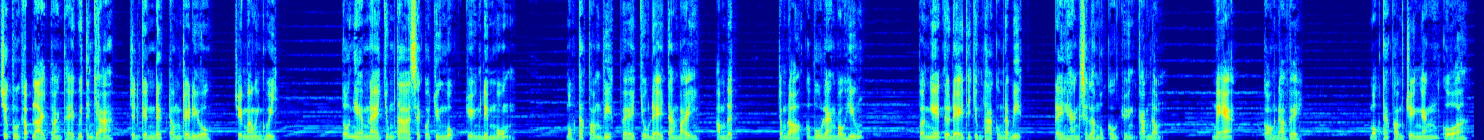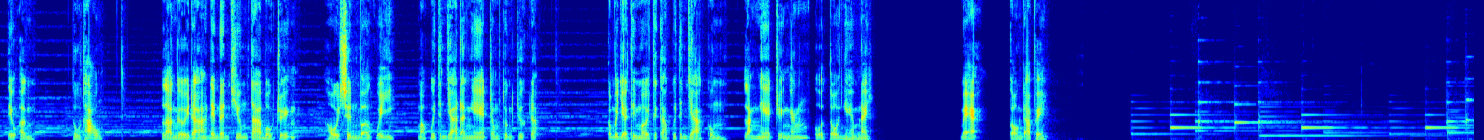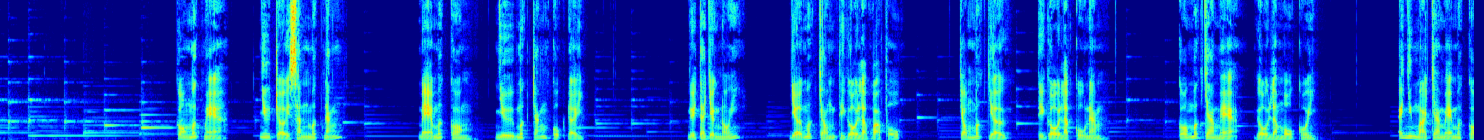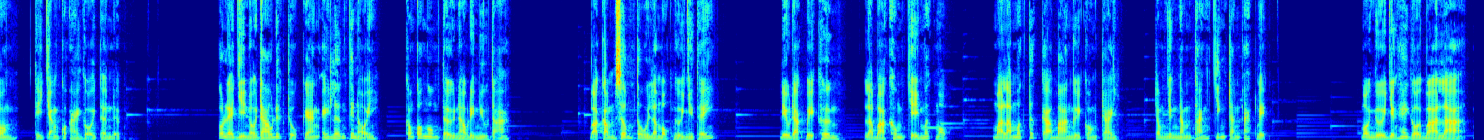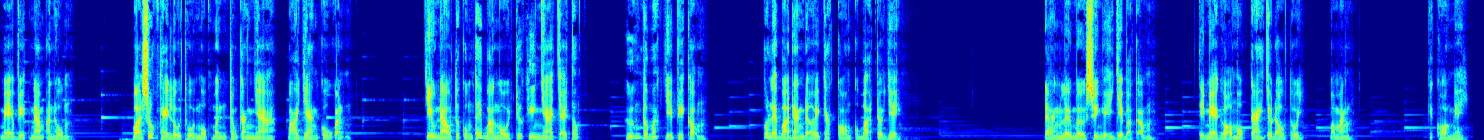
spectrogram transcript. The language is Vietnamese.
Rất vui gặp lại toàn thể quý tín giả trên kênh Đất Đồng Radio, truyện Ma Nguyên Huy. Tối ngày hôm nay chúng ta sẽ có chuyên mục Chuyện đêm muộn, một tác phẩm viết về chủ đề tháng 7 âm lịch, trong đó có Vu Lan báo hiếu. Và nghe từ đề thì chúng ta cũng đã biết, đây hẳn sẽ là một câu chuyện cảm động. Mẹ, con đã về. Một tác phẩm truyện ngắn của Tiểu Ân, Thu Thảo là người đã đem đến cho chúng ta bộ truyện Hồi sinh vợ quỷ mà quý thính giả đã nghe trong tuần trước đó. Còn bây giờ thì mời tất cả quý thính giả cùng lắng nghe truyện ngắn của tối ngày hôm nay. Mẹ, con đã về. Con mất mẹ như trời xanh mất nắng Mẹ mất con như mất trắng cuộc đời Người ta vẫn nói Vợ mất chồng thì gọi là quả phụ Chồng mất vợ thì gọi là cô nam. Con mất cha mẹ gọi là mồ côi. Ấy nhưng mà cha mẹ mất con Thì chẳng có ai gọi tên được. Có lẽ vì nỗi đau đứt ruột gan ấy lớn tới nỗi Không có ngôn từ nào để miêu tả. Bà Cẩm sớm tôi là một người như thế. Điều đặc biệt hơn là bà không chỉ mất một, Mà là mất tất cả ba người con trai Trong những năm tháng chiến tranh ác liệt. Mọi người vẫn hay gọi bà là mẹ Việt Nam anh hùng. Bà suốt ngày lủi thủi một mình trong căn nhà ba gian cô quạnh. Chiều nào tôi cũng thấy bà ngồi trước khiên nhà chải tóc, Hướng đôi mắt về phía cổng. Có lẽ bà đang đợi các con của bà trở về. Đang lơ mơ suy nghĩ về bà Cẩm, Thì mẹ gõ một cái vào đầu tôi Mà mắng. Cái con này,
